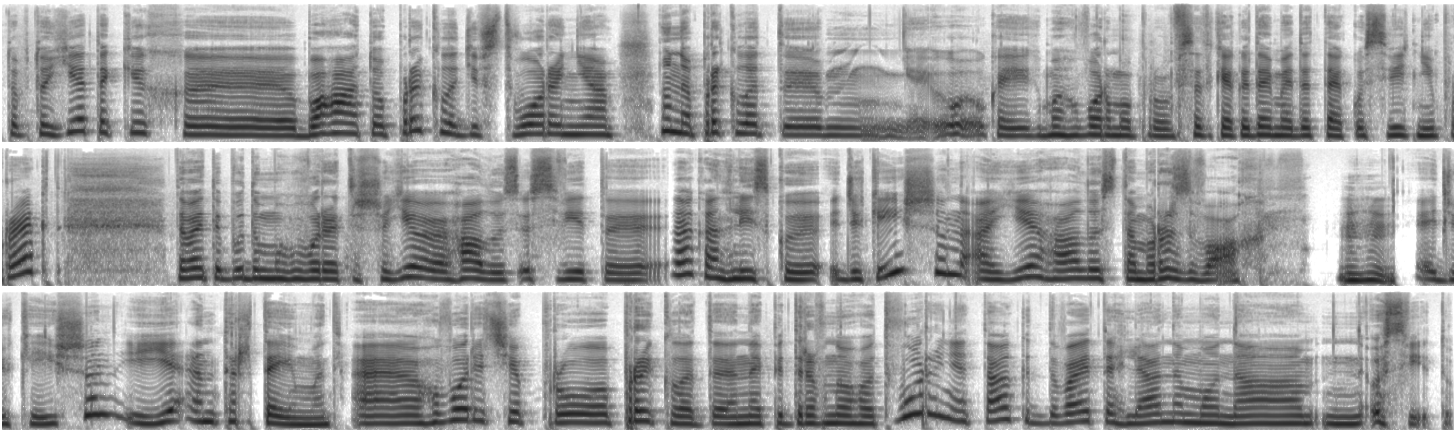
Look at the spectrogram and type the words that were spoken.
Тобто є таких е, багато прикладів створення. Ну, наприклад, е, окей, ми говоримо про все-таки Академія ДТЕК освітній проект. Давайте будемо говорити, що є галузь освіти так, англійською education, а є галузь там розваг. Education і є entertainment. Е, Говорячи про приклад непідривного творення, так давайте глянемо на освіту.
